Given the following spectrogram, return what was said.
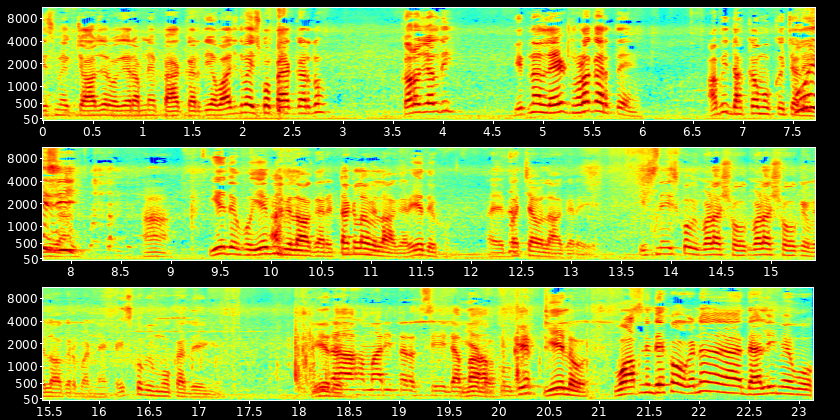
इसमें एक चार्जर वगैरह हमने पैक कर दिया। वाजिद भाई, इसको पैक कर दो। करो जल्दी। इतना लेट थोड़ा करते हैं। अभी धक्का मुक्के चले हाँ ये देखो ये भी व्लागर है टकला व्लागर ये देखो। अरे बच्चा व्लागर है ये। इसने इसको भी बड़ा शौक बड़ा शौक है व्लागर बनने का इसको भी मौका देंगे। ये रहा हमारी तरफ़ से डब्बा आपको गिफ्ट ये लो। वो आपने देखा होगा ना दिल्ली में वो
